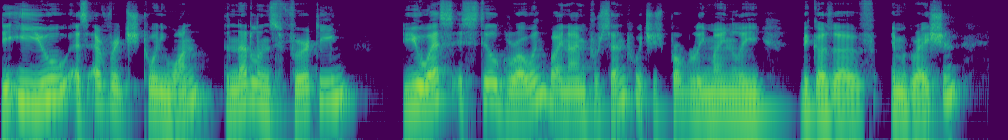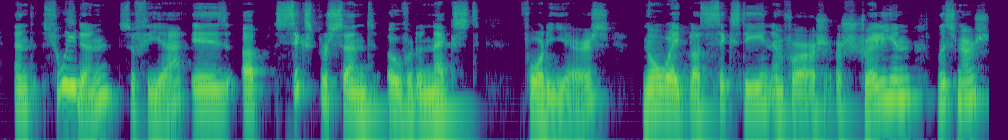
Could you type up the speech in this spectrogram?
the EU as average 21, the Netherlands 13. The US is still growing by 9%, which is probably mainly because of immigration. And Sweden, Sophia, is up 6% over the next 40 years. Norway plus 16. And for our Australian listeners,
